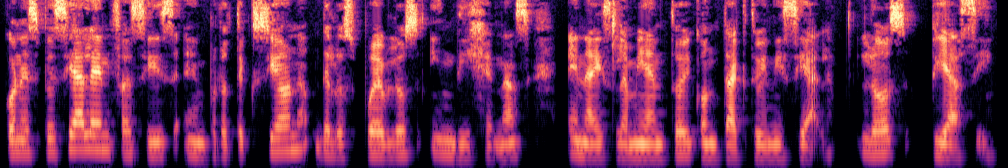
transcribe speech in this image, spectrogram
con especial énfasis en protección de los pueblos indígenas en aislamiento y contacto inicial los Piazzi.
